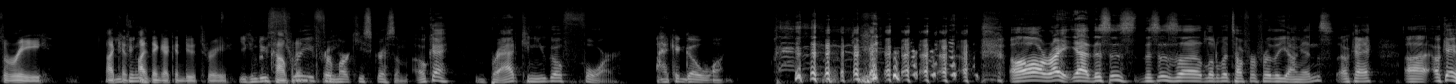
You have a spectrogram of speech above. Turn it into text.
Three. I can, can- I think I can do three. You can do I'm three for three. Marquis Grissom. Okay, Brad, can you go four? I could go one. All right. Yeah, this is this is a little bit tougher for the youngins. Okay. Uh, okay.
